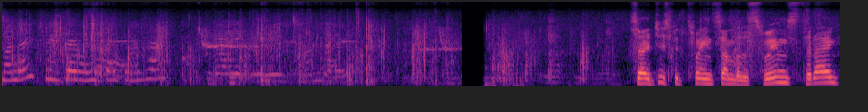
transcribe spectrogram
Monday, Tuesday, Wednesday, Thursday? Today is Monday. So just between some of the swims today,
